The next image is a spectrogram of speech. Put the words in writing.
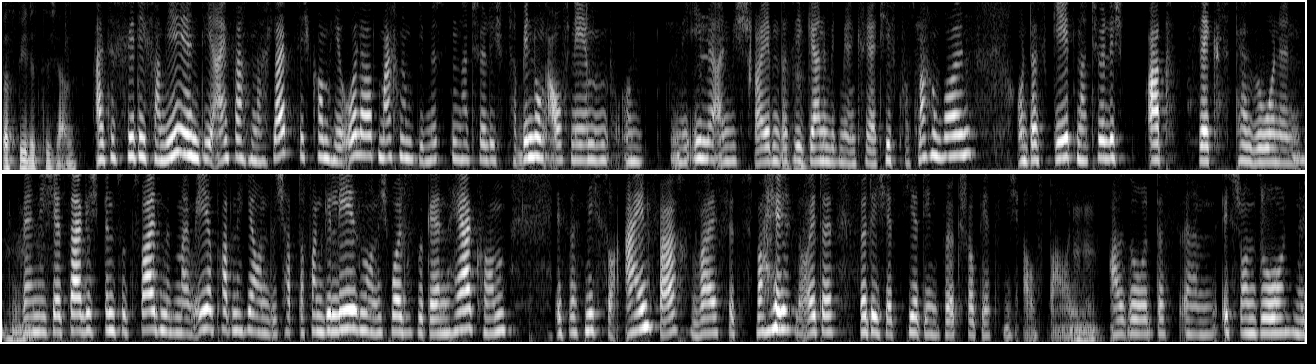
Was bietet sich an? Also für die Familien, die einfach nach Leipzig kommen, hier Urlaub machen, die müssten natürlich Verbindung aufnehmen und eine E-Mail an mich schreiben, dass sie gerne mit mir einen Kreativkurs machen wollen. Und das geht natürlich ab sechs Personen. Wenn ich jetzt sage, ich bin zu zweit mit meinem Ehepartner hier und ich habe davon gelesen und ich wollte so gerne herkommen, ist das nicht so einfach, weil für zwei Leute würde ich jetzt hier den Workshop jetzt nicht aufbauen. Also das ähm, ist schon so eine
